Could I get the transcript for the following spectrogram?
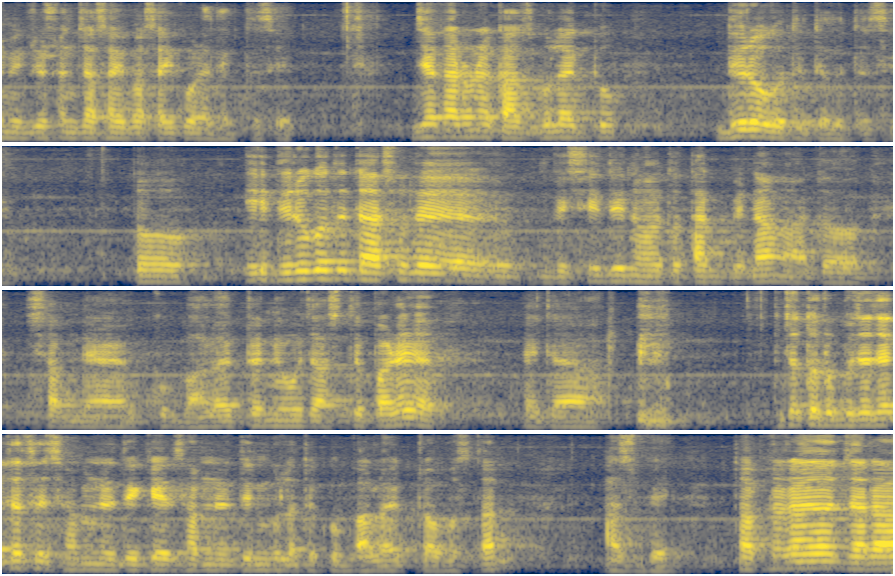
ইমিগ্রেশন যাচাই বাছাই করে দেখতেছে। যে কারণে কাজগুলো একটু ধীরগতিতে হইতেছে। তো এই ধীরগতিতে আসলে বেশি দিন হয়তো থাকবে না, হয়তো সামনে খুব ভালো একটা নিউজ আসতে পারে। এটা যতটুকু বোঝা যাইতেছে, সামনের দিকে, সামনের দিনগুলোতে খুব ভালো একটা অবস্থান আসবে। তো আপনারা যারা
